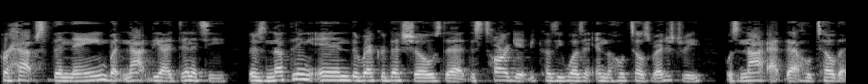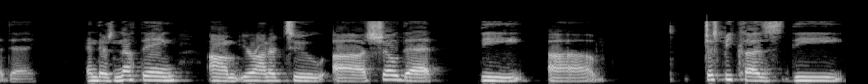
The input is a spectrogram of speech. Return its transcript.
perhaps the name, but not the identity. There's nothing in the record that shows that this target, because he wasn't in the hotel's registry, was not at that hotel that day. And there's nothing, Your Honor, to show that the uh just because the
